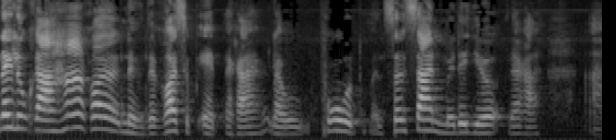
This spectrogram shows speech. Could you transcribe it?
ในลูกา5ข้อ1ถึงข้อ11นะคะ เราพูดมันสั้นๆ ไม่ได้เยอะนะคะอะ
